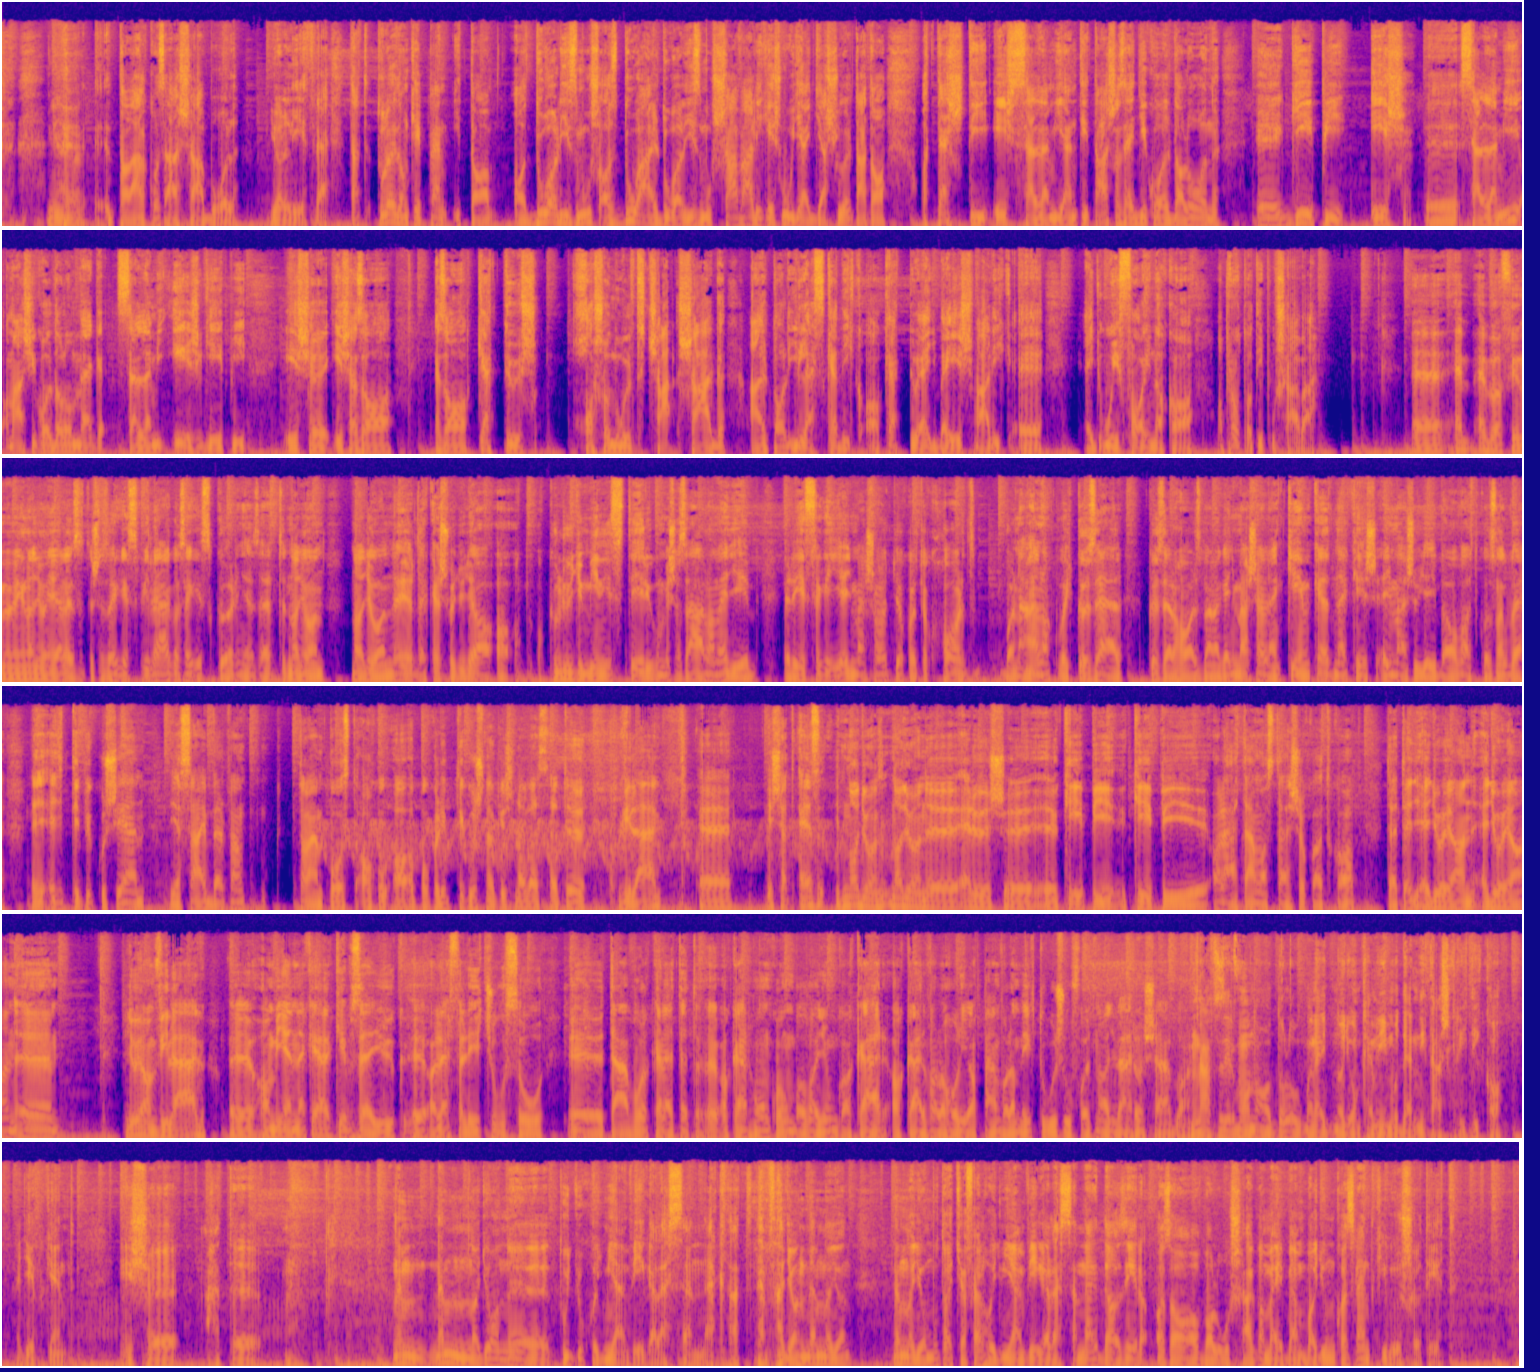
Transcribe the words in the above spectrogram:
találkozásából jön létre. Tehát tulajdonképpen itt a, a dualizmus, az dual dualizmussá válik, és úgy egyesül. Tehát a, a testi és szellemi entitás az egyik oldalon ö, gépi és ö, szellemi, a másik oldalon meg szellemi és gépi. És, ö, és ez, a, ez a kettős hasonultság által illeszkedik a kettő egybe, és válik egy új fajnak a, a prototípusává. Ebben a filmben még nagyon jellegzetes az egész világ, az egész környezet. Nagyon, nagyon érdekes, hogy ugye a, a, a külügyminisztérium és az állam egyéb részegei egymás alatt gyakorlatilag harcban állnak, vagy közel, közel harcban egymás ellen kémkednek, és egymás ügyeibe avatkoznak be. Egy, egy tipikus ilyen, ilyen cyberpunk talán poszt-apokaliptikusnak is nevezhető világ és hát ez nagyon, nagyon erős képi, képi alátámasztásokat kap. Tehát egy, egy olyan, egy olyan egy olyan világ, ami ennek elképzeljük a lefelé csúszó távol-keletet, akár Hongkongban vagyunk, akár, akár valahol Japán, valamelyik túlzsúfolt nagyvárosában. Na hát azért van a dologban egy nagyon kemény modernitás kritika egyébként. És hát nem, nem nagyon tudjuk, hogy milyen vége lesz ennek. Tehát nem nagyon, nem nagyon nem nagyon mutatja fel, hogy milyen vége lesz ennek, de azért az a valóság, amelyben vagyunk, az rendkívül sötét.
